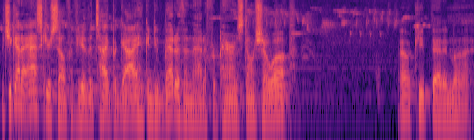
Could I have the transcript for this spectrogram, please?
But you gotta ask yourself if you're the type of guy who can do better than that if her parents don't show up. I'll keep that in mind.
